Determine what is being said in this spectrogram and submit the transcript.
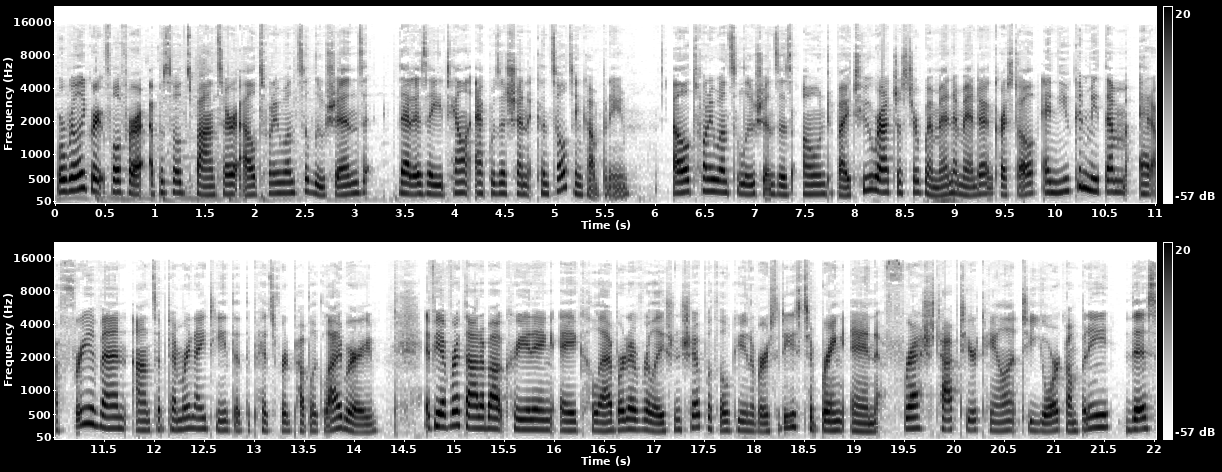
We're really grateful for our episode sponsor, L21 Solutions, that is a talent acquisition consulting company. L21 Solutions is owned by two Rochester women, Amanda and Crystal, and you can meet them at a free event on September 19th at the Pittsford Public Library. If you ever thought about creating a collaborative relationship with local universities to bring in fresh top tier talent to your company, this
